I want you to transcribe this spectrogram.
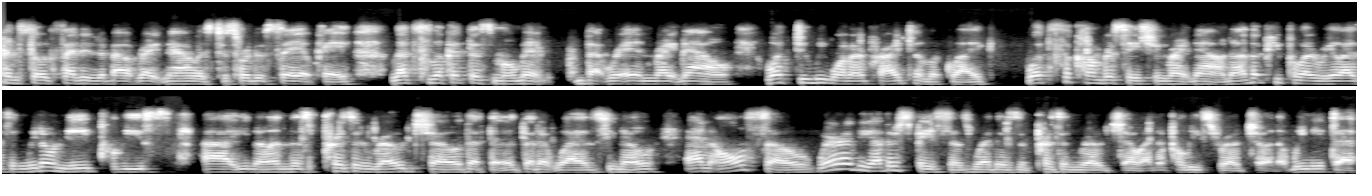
I'm so excited about right now is to sort of say, okay, let's look at this moment that we're in right now. What do we want our pride to look like? What's the conversation right now? Now that people are realizing we don't need police, uh, you know, in this prison road show that the, that it was, you know, and also where are the other spaces where there's a prison road show and a police road show that we need to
